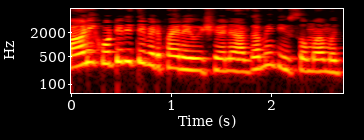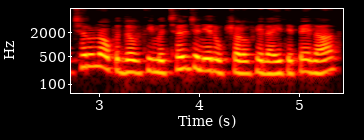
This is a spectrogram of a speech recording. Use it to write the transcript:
પાણી ખોટી રીતે વેડફાઈ રહ્યું છે અને આગામી દિવસોમાં મચ્છરોના ઉપદ્રવથી મચ્છરજન્ય રોગચાળો ફેલાય તે પહેલાં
